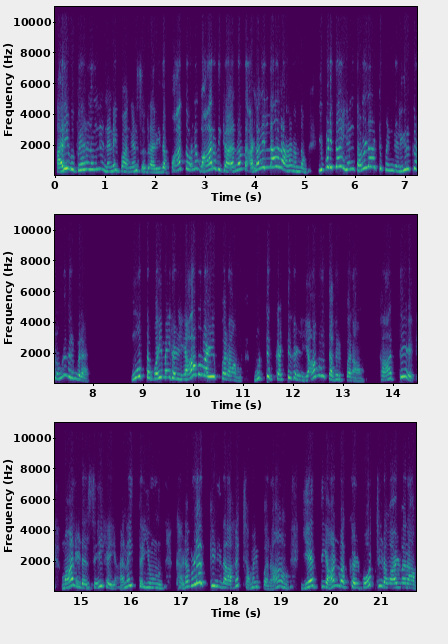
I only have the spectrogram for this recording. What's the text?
அறிவு பெறணும்னு நினைப்பாங்கன்னு சொல்றாரு. இதை பார்த்த உடனே பாரதிக்கு அளவு அளவில்லாத ஆனந்தம். இப்படித்தான் என் தமிழ்நாட்டு பெண்கள் இருக்கணும்னு விரும்புறார். மூத்த பொய்மைகள் யாவும் அழிப்பராம். முட்டுக்கட்டுகள் யாவும் தவிர்ப்பராம். காத்து மானிடர் செய்கை அனைத்தையும் கடவுளர்க்கினிதாக சமைப்பராம். ஏத்தி ஆண் மக்கள் போற்றிட வாழ்வராம்.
